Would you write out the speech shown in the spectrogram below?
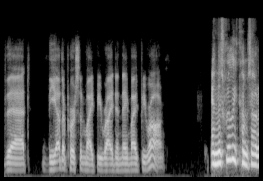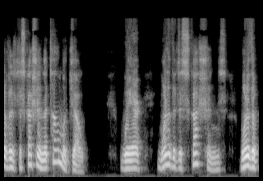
that the other person might be right and they might be wrong. And this really comes out of a discussion in the Talmud, Joe, where one of the discussions, one of the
